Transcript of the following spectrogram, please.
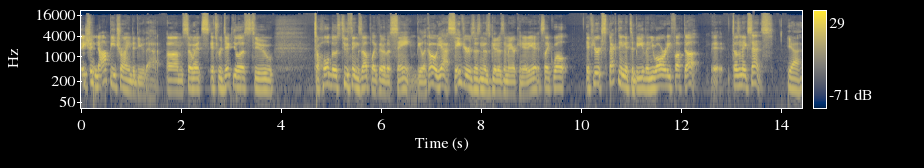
They should not be trying to do that. Um so Yeah. it's it's ridiculous to to hold those two things up like they're the same. Be like oh yeah saviors isn't as good as american idiot. It's like well if you're expecting it to be then you already fucked up. It doesn't make sense. Yeah,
